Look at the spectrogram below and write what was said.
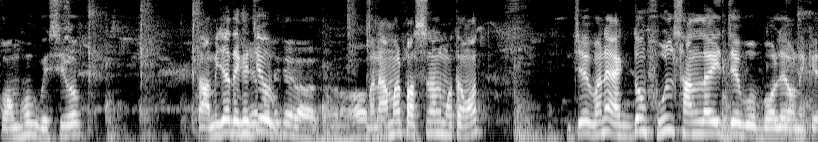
কম হোক বেশি হোক তা আমি যা দেখেছি। মানে আমার পার্সোনাল মতামত যে মানে একদম ফুল সানলাইট যে বলে অনেকে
